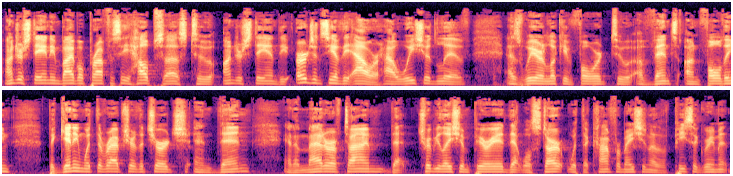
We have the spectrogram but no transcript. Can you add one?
Understanding Bible prophecy helps us to understand the urgency of the hour, how we should live as we are looking forward to events unfolding beginning with the rapture of the church, and then, in a matter of time, that tribulation period that will start with the confirmation of a peace agreement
